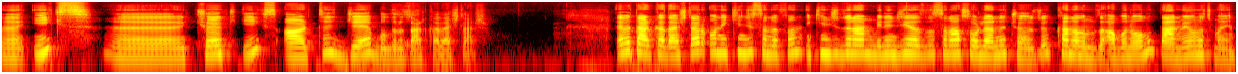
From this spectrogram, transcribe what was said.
e, x e, kök x artı c buluruz arkadaşlar. Evet arkadaşlar 12. sınıfın 2. dönem 1. yazılı sınav sorularını çözdük. Kanalımıza abone olup beğenmeyi unutmayın.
